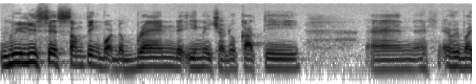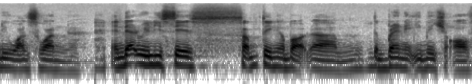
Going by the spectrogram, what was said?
really says something about the brand, the image of Ducati, and everybody wants one. And that really says something about um, the brand and image of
